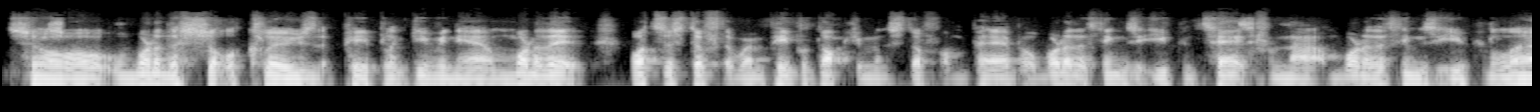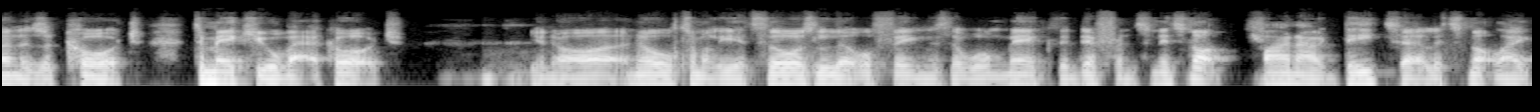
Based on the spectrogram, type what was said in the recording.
So, what are the subtle clues that people are giving you, and what are the what's the stuff that when people document stuff on paper, what are the things that you can take from that, and what are the things that you can learn as a coach to make you a better coach? You know, and ultimately, it's those little things that will make the difference. And it's not finite detail. It's not like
